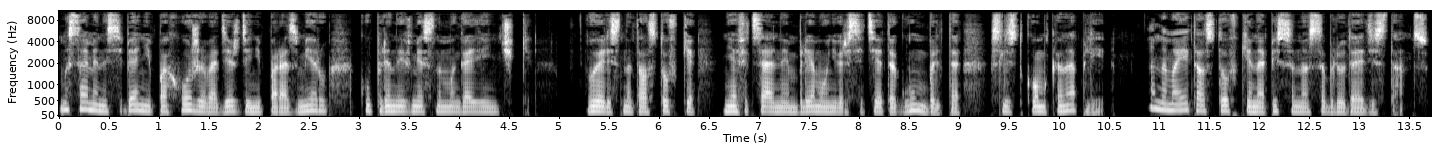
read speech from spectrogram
Мы сами на себя не похожи в одежде не по размеру, купленной в местном магазинчике — у Элис на толстовке неофициальная эмблема университета Гумбольта с листком конопли, а на моей толстовке написано «Соблюдая дистанцию».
